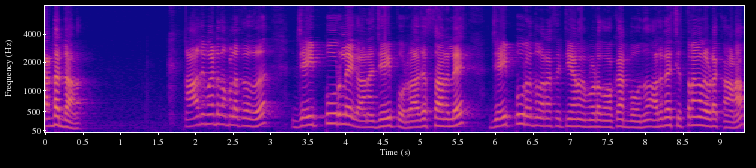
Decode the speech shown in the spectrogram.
കണ്ടന്റാണ് ആദ്യമായിട്ട് നമ്മൾ എത്തുന്നത് ജയ്പൂരിലേക്കാണ്. ജയ്പൂർ രാജസ്ഥാനിലെ ജയ്പൂർ എന്ന് പറയുന്ന സിറ്റിയാണ് നമ്മളിവിടെ നോക്കാൻ പോകുന്നത്. അതിന്റെ ചിത്രങ്ങൾ ഇവിടെ കാണാം.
